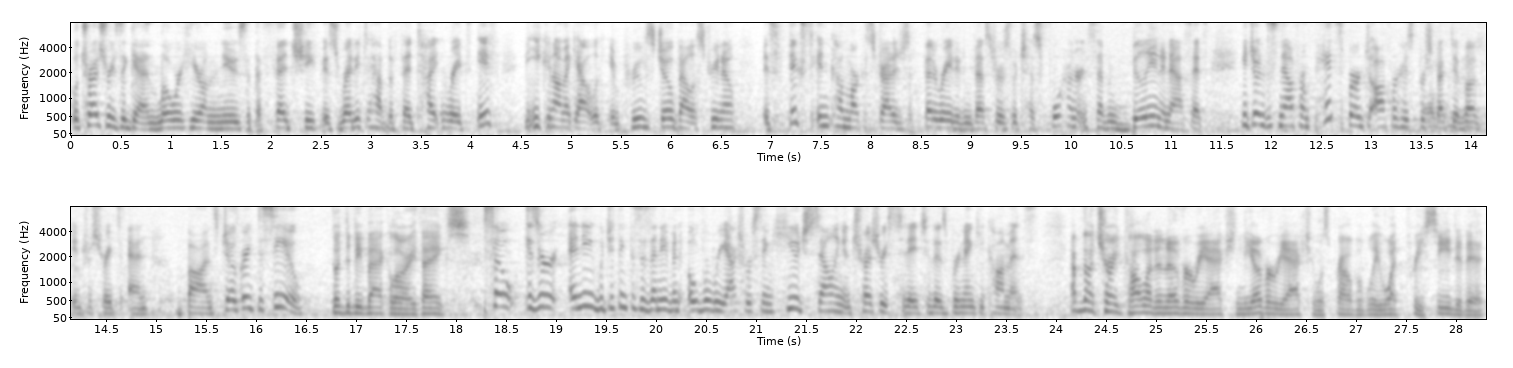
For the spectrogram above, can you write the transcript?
Well, Treasuries again lower here on the news that the Fed chief is ready to have the Fed tighten rates if the economic outlook improves. Joe Balestrino is fixed income market strategist at Federated Investors, which has 407 billion in assets. He joins us now from Pittsburgh to offer his perspective of interest rates and bonds. Joe, great to see you. Good to be back, Lori. Thanks. So, is there any? Would you think this is any of an overreaction? We're seeing huge selling in Treasuries today to those Bernanke comments. I'm not sure I'd call it an overreaction. The overreaction was probably what preceded it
